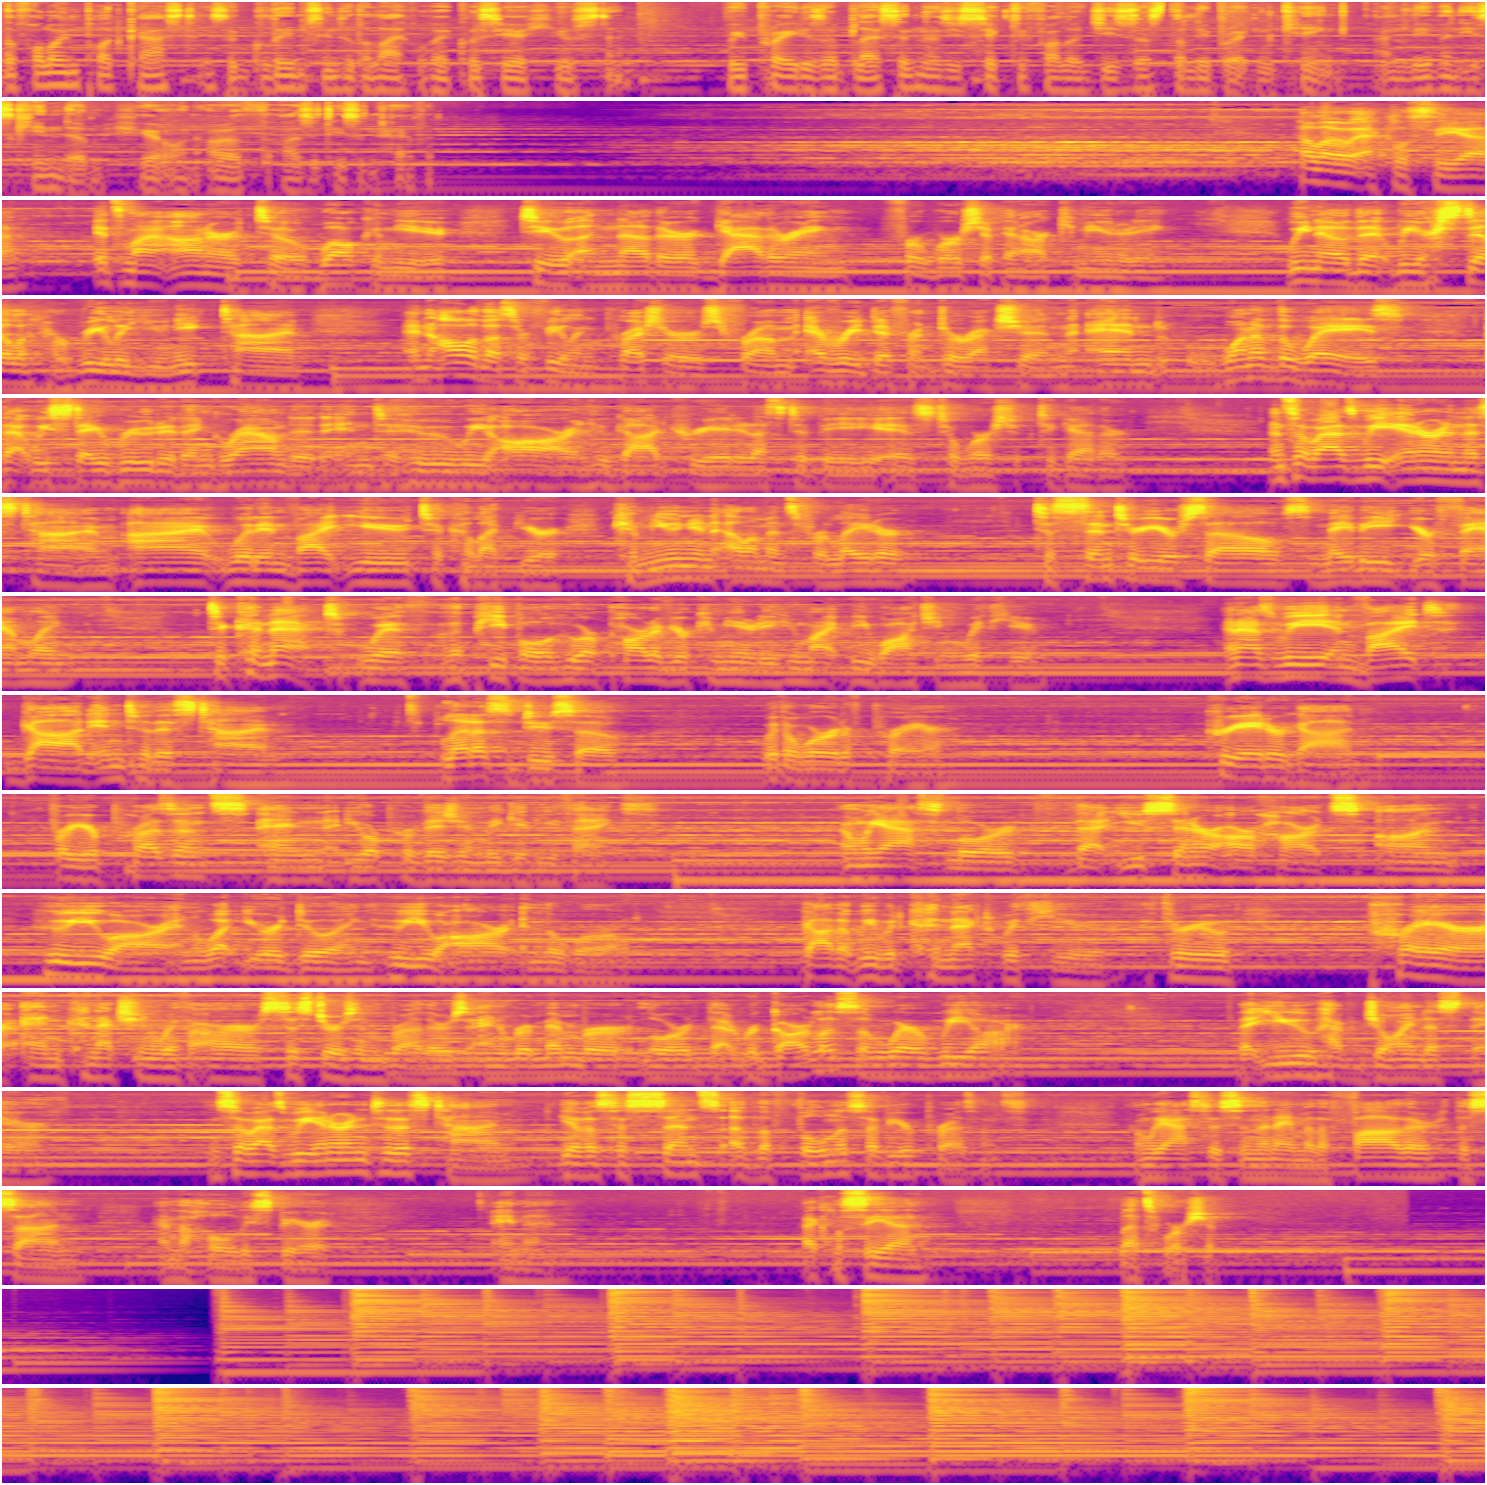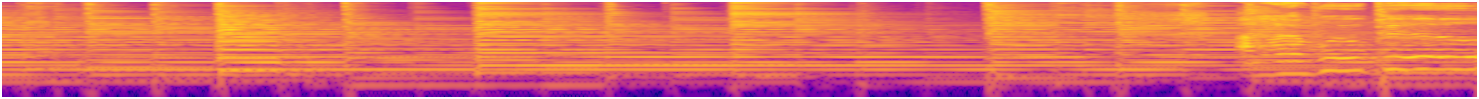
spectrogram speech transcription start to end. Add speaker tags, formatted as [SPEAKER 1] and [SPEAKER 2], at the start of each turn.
[SPEAKER 1] The following podcast is a glimpse into the life of Ecclesia Houston. We pray it is a blessing as you seek to follow Jesus, the liberating King, and live in his kingdom here on earth as it is in heaven.
[SPEAKER 2] Hello, Ecclesia. It's my honor to welcome you to another gathering for worship in our community. We know that we are still in a really unique time, and all of us are feeling pressures from every different direction. And one of the ways that we stay rooted and grounded into who we are and who God created us to be is to worship together. And so, as we enter in this time, I would invite you to collect your communion elements for later, to center yourselves, maybe your family, to connect with the people who are part of your community who might be watching with you. And as we invite God into this time, let us do so with a word of prayer. Creator God, for your presence and your provision, we give you thanks. And we ask, Lord, that you center our hearts on who you are and what you are doing, who you are in the world. God, that we would connect with you through prayer and connection with our sisters and brothers. And remember, Lord, that regardless of where we are, that you have joined us there. And so as we enter into this time, give us a sense of the fullness of your presence. And we ask this in the name of the Father, the Son, and the Holy Spirit. Amen. Ecclesia, let's worship.
[SPEAKER 3] Will build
